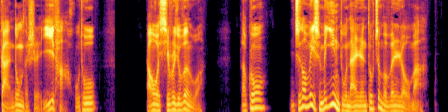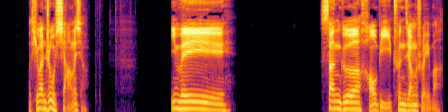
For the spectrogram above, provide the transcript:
感动的是一塌糊涂。然后我媳妇就问我：“老公，你知道为什么印度男人都这么温柔吗？”我听完之后想了想，因为三哥好比春江水嘛。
